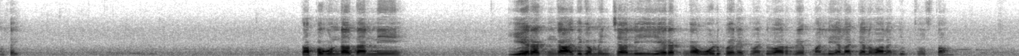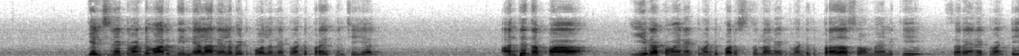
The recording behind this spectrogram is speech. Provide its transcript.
ఉంటాయి. తప్పకుండా దాన్ని ఏ రకంగా అధిగమించాలి ఏ రకంగా ఓడిపోయినటువంటి వారు రేపు మళ్ళీ ఎలా గెలవాలని చెప్పి చూస్తాం. గెలిచినటువంటి వారు దీన్ని ఎలా నిలబెట్టుకోవాలనేటువంటి ప్రయత్నం చేయాలి. అంతే తప్ప ఈ రకమైనటువంటి పరిస్థితులు అనేటువంటిది ప్రజాస్వామ్యానికి సరైనటువంటి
